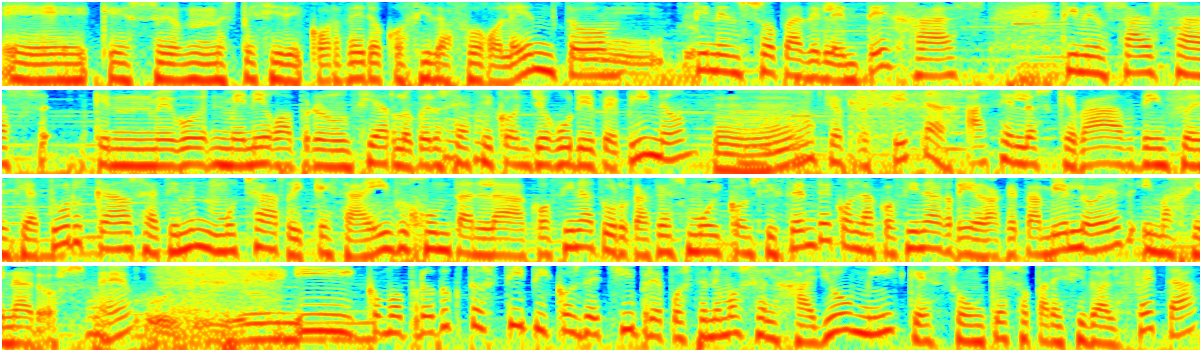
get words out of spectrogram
eh, que es una especie de cordero cocido a fuego lento. Uh, tienen sopa de lentejas, tienen salsas que me, me niego a pronunciarlo, pero se hace con yogur y pepino. Mm, qué fresquitas. Hacen los kebab de influencia turca, o sea, tienen mucha riqueza. Ahí juntan la cocina turca, que es muy consistente, con la cocina griega, que también lo es, imaginaros. ¿eh? Y como productos típicos de Chipre, pues tenemos el hayumi, que es un queso parecido al feta,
